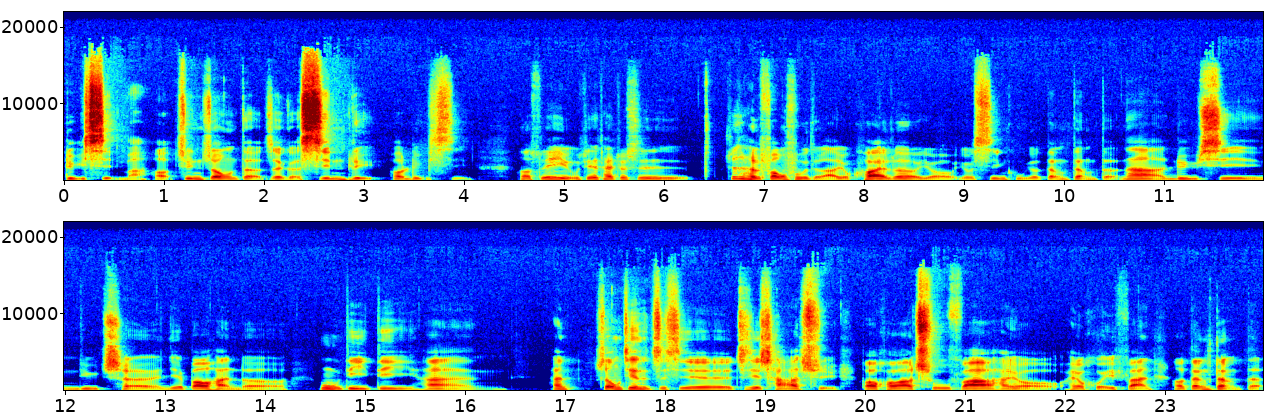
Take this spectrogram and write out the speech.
旅行嘛，好，军中的这个行旅，好，旅行，好，所以我觉得它就是就是很丰富的啦，有快乐，有有辛苦，有等等的。那旅行旅程也包含了。目的地和和中间的这些这些插曲，包括出发，还有还有回返，哦等等的，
